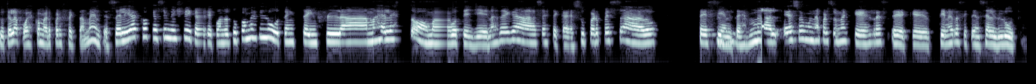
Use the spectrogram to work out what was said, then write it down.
tú te la puedes comer perfectamente. Celíaco, ¿qué significa? Que cuando tú comes gluten te inflamas el estómago, te llenas de gases, te caes súper pesado, te sientes mal. Eso es una persona que, es, eh, que tiene resistencia al gluten.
